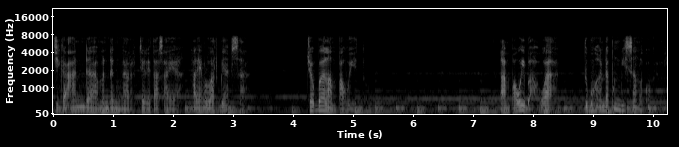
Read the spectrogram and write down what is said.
Jika Anda mendengar cerita saya, hal yang luar biasa, coba lampaui itu. Lampaui bahwa tubuh Anda pun bisa melakukannya.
